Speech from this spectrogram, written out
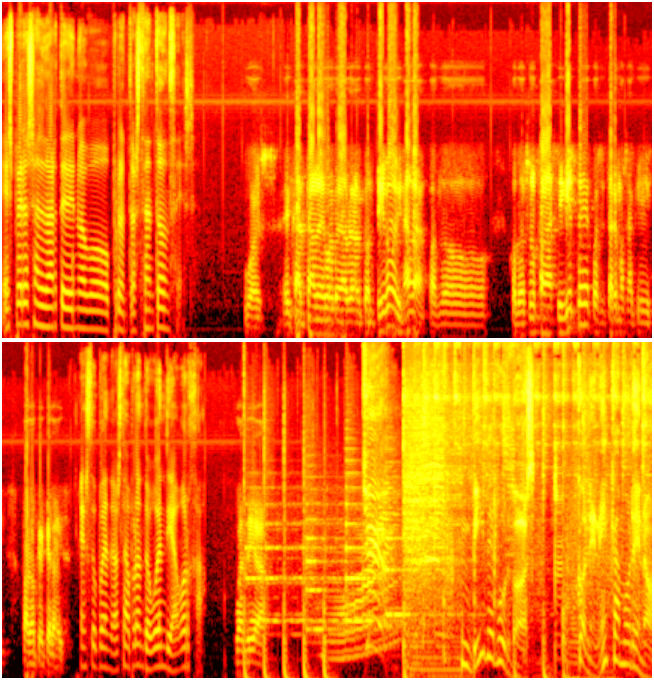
Espero saludarte de nuevo pronto. Hasta entonces pues encantado de volver a hablar contigo y nada, cuando, cuando surja la siguiente, pues estaremos aquí para lo que queráis. Estupendo, hasta pronto, buen día, Borja. Buen día. Vive Burgos con Eneca Moreno.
